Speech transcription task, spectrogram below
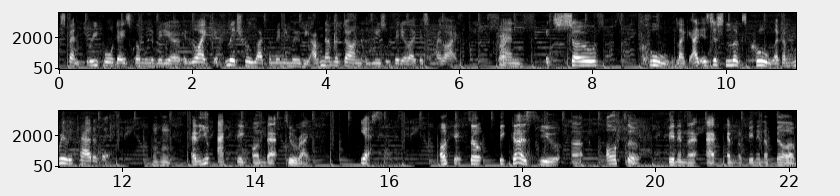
spent three, four days filming the video. It's like, it's literally like a mini movie. I've never done a music video like this in my life. Right. And it's so cool. Like, I, it just looks cool. Like, I'm really proud of it. Mhm. and you acting on that too, right? Yes. Okay, so because you uh, also been in an act and been in a film,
